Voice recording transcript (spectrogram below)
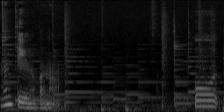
何て言うのかな。こう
